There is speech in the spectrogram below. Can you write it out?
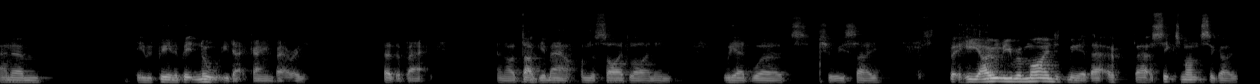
and um, he was being a bit naughty that game, Barry, at the back, and I dug him out on the sideline, and we had words, shall we say? But he only reminded me of that about six months ago.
